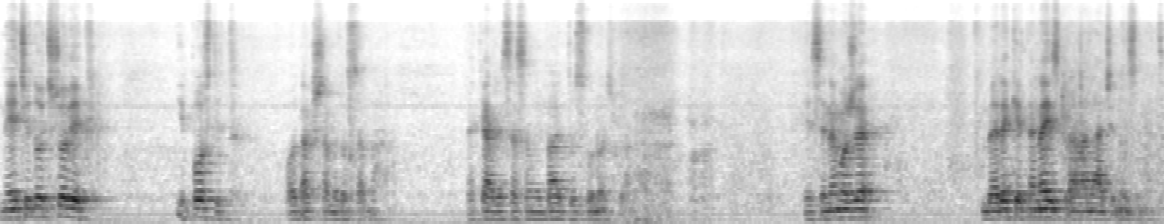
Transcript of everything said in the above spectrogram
neće doći čovjek i postit od akšama do sabaha. Da kaže, sad sam i bavit tu svu noć plana. Jer se ne može bereket na neispravan način uzimati.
